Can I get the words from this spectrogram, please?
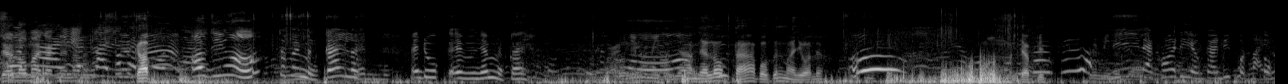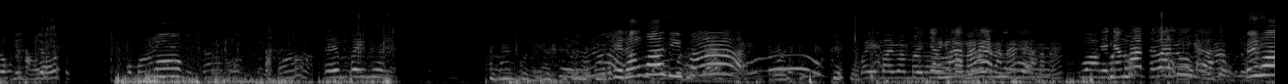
เดี๋ยวเรามาจากไหนนะครับเอาจริงเหรอทำไมเหมือนใกล้เลยไอ้ดูเอ็มเนี่ยเหมือนใกล้ตรงนี้ไม่มีสัญญามันจะลอกตาพอขึ้นมายอดแล้วมุมมันจะปิด นี่แหละข้อดีของการที่ฝนตกเยอะเต็มไปหมดเห็นท้องฟ้าสีฟ้าไปไปมามาเดี๋ยวจำภาพไปวาดรูปเดี๋ยวเดี๋ยวจำภาพไปวาดรูปเดี๋ยวเฮ้ยพ่อ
